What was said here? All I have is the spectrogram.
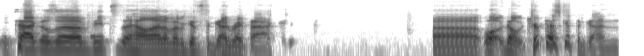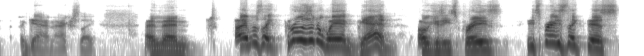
he tackles him, beats the hell out of him, gets the gun right back. Uh, well, no, Trip does get the gun again, actually, and then I was like, throws it away again. Oh, because he sprays he sprays like this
